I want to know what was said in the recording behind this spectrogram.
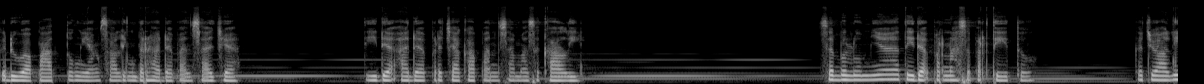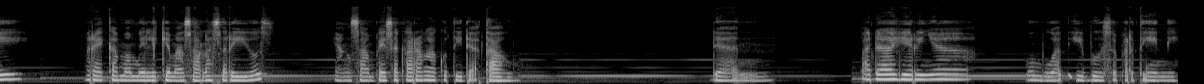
kedua patung yang saling berhadapan saja. Tidak ada percakapan sama sekali. Sebelumnya tidak pernah seperti itu, kecuali mereka memiliki masalah serius yang sampai sekarang aku tidak tahu. Dan pada akhirnya membuat ibu seperti ini.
